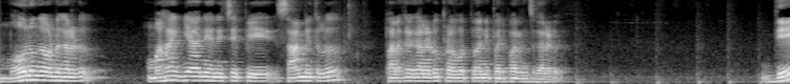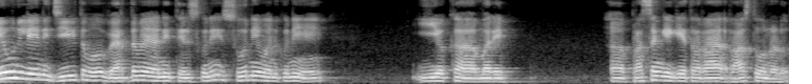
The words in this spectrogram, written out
మౌనంగా ఉండగలడు. మహాజ్ఞాని అని చెప్పి సామెతలు పలకగలడు ప్రభుత్వాన్ని పరిపాలించగలడు. దేవుని లేని జీవితము వ్యర్థమే అని తెలుసుకుని శూన్యం అనుకుని ఈ యొక్క మరి ప్రసంగి గీత రా రాస్తూ ఉన్నాడు.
